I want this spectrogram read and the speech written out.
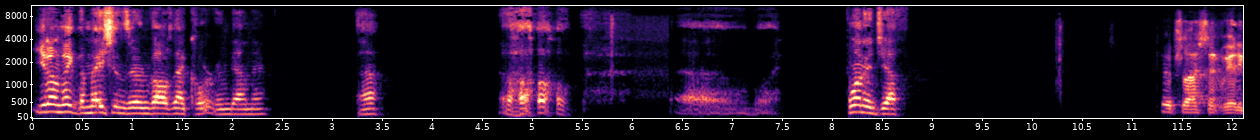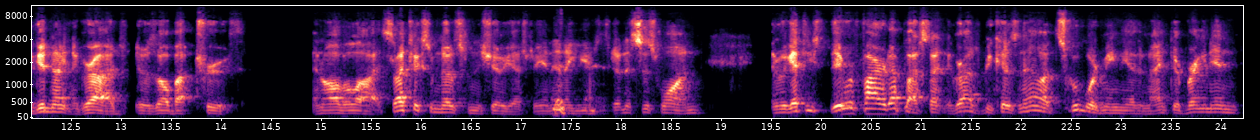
you don't think the Masons are involved in that courtroom down there, huh? Oh, oh boy! In, Jeff. Coach, last night we had a good night in the garage. It was all about truth and all the lies. So I took some notes from the show yesterday, and then I used Genesis one. And we got these. They were fired up last night in the garage because now at the school board meeting the other night, they're bringing in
